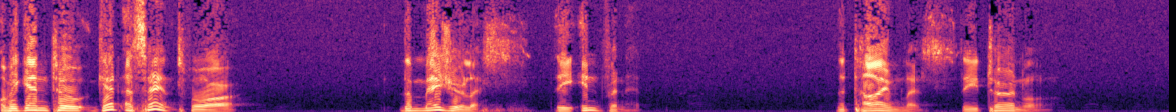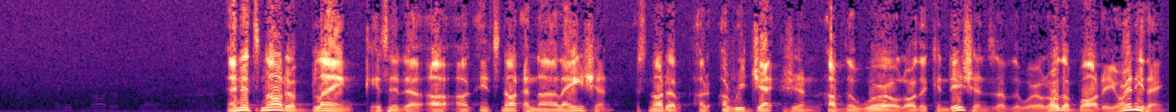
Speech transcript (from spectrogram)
or begin to get a sense for the measureless, the infinite, the timeless, the eternal. And it's not a blank, is it? A, a, a, it's not annihilation. It's not a, a, a rejection of the world or the conditions of the world or the body or anything.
